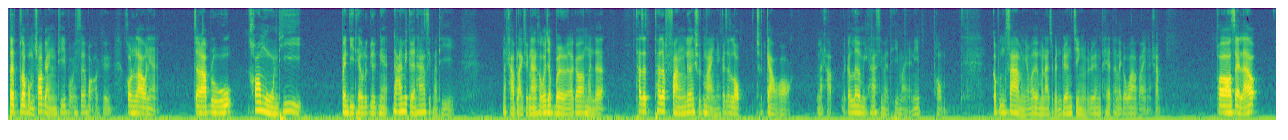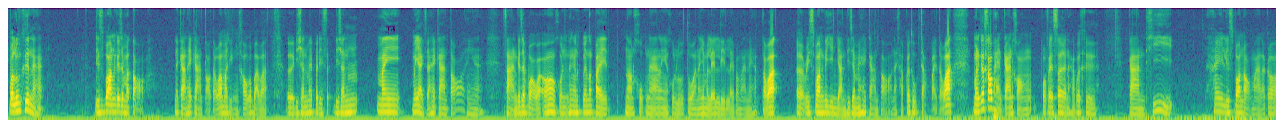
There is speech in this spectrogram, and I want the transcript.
แต่แต่ผมชอบอย่างที่ Professor บอกก็คือ คนเราเนี่ยจะรับรู้ข้อมูลที่เป็น detail ลึกๆเนี่ยได้ไม่เกิน 50 นาทีนะครับหลังจากนั้นเขาก็จะเบลอแล้วก็เหมือนจะถ้าจะถ้าจะฟังเรื่องชุดใหม่เนี่ยก็จะลบชุดเก่าออกนะครับ แล้วก็เริ่มอีก 50 นาทีใหม่ อันนี้ผมก็เพิ่งทราบเหมือนกันว่าเออมันอาจจะเป็นเรื่องจริงหรือเรื่องเท็จอะไรก็ว่าไปนะครับ พอเสร็จแล้ววันรุ่งขึ้นนะฮะลิสบอนก็จะมาต่อในการให้การต่อแต่ว่ามาถึงเขาก็แบบว่าเออดิฉันไม่ปฏิเสธดิฉันไม่ไม่อยากจะให้การต่ออะไรเงี้ยศาลก็จะบอกว่าอ๋อคุณถ้างั้นคุณต้องไปนอนคุกนะอะไรเงี้ยคุณรู้ตัวนะอย่ามาเล่นลิ้นอะไรประมาณนี้ครับแต่ว่าเออริสบอนก็ยืนยันที่จะไม่ให้การต่อนะครับ ก็ถูกจับไปแต่ว่ามันก็เข้าแผนการของ professor นะครับก็คือ การที่ให้ลิสบอนออกมาแล้วก็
